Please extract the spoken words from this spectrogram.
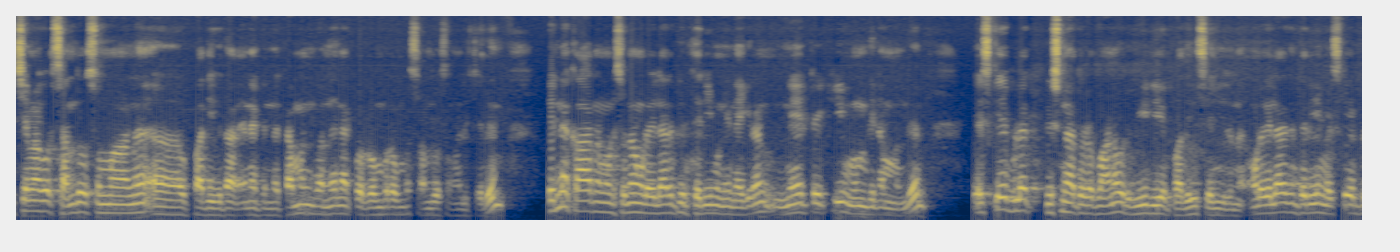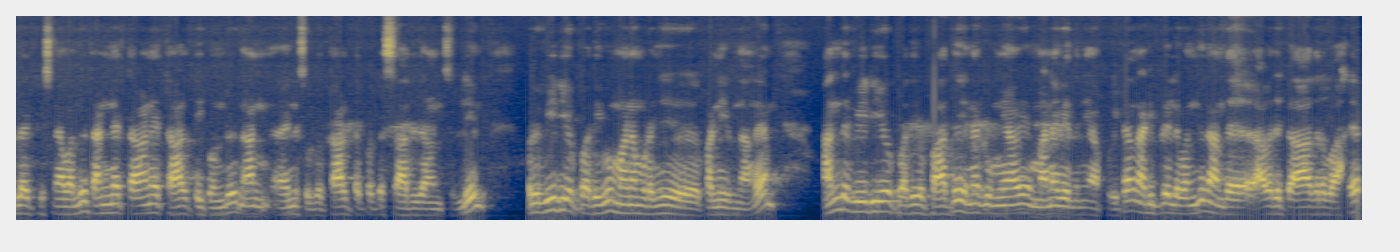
நிச்சயமாக ஒரு சந்தோஷமான பதிவு தான் எனக்கு இந்த கமெண்ட் வந்து எனக்கு ரொம்ப ரொம்ப சந்தோஷம் அளிச்சது என்ன காரணம்னு சொன்னால் உங்களை எல்லாருக்கும் தெரியும்னு நினைக்கிறேன். நேற்றைக்கு முன்தினம் வந்து எஸ்கே பிளக் கிருஷ்ணா தொடர்பான ஒரு வீடியோ பதிவு செஞ்சிருந்தேன். உங்களுக்கு எல்லாருக்கும் தெரியும் எஸ்கே பிளாக் கிருஷ்ணா வந்து தன்னை தானே தாழ்த்தி கொண்டு நான் என்ன சொல்கிறேன் தாழ்த்தப்பட்ட சாதிதான்னு சொல்லி ஒரு வீடியோ பதிவு மனமுடைஞ்சு பண்ணியிருந்தாங்க. அந்த வீடியோ பதிவை பார்த்து எனக்கு உண்மையாகவே மனவேதனையாக போயிட்டு அதன் அடிப்படையில் வந்து நான் அந்த அவருக்கு ஆதரவாக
